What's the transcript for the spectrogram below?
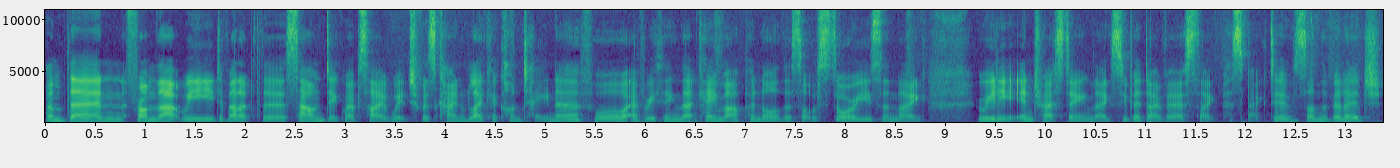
And then from that, we developed the Sound Dig website, which was kind of like a container for everything that came up and all the sort of stories and like really interesting, like super diverse, like perspectives on the village.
